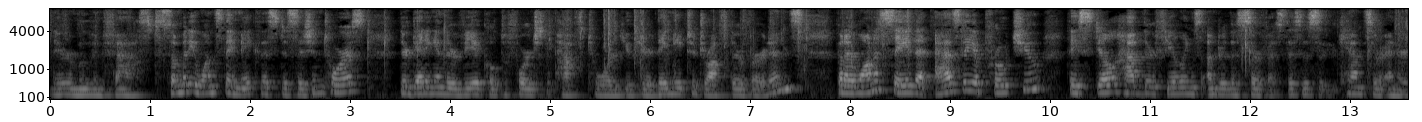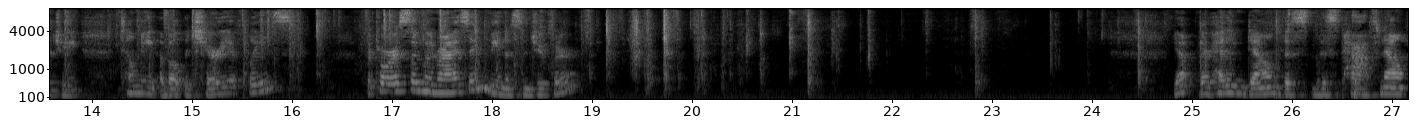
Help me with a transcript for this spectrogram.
They're moving fast. Somebody, once they make this decision, Taurus, they're getting in their vehicle to forge the path toward you here. They need to drop their burdens. But I want to say that as they approach you, they still have their feelings under the surface. This is Cancer energy. Tell me about the chariot, please. For Taurus and Moon Rising, Venus and Jupiter. Yep, they're heading down this this path. Now,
